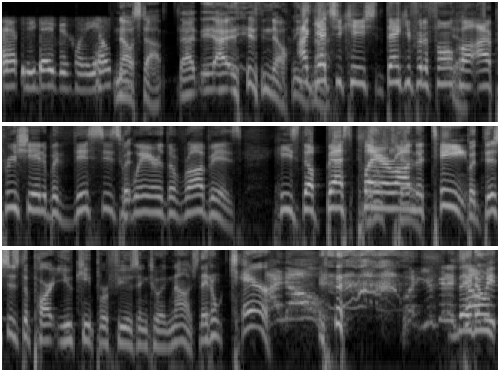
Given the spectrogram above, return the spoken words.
Anthony Davis when he helped. No, stop. That I, no. he's I get not. you, Keisha. Thank you for the phone Yeah. call. I appreciate it, but this is But- where the rub is. He's the best player on the team. But this is the part you keep refusing to acknowledge. They don't care. I know. but you're going to They tell me don't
